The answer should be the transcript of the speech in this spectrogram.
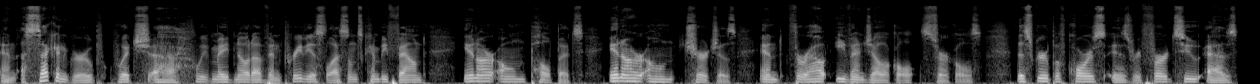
And a second group, which uh, we've made note of in previous lessons, can be found in our own pulpits, in our own churches, and throughout evangelical circles. This group, of course, is referred to as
